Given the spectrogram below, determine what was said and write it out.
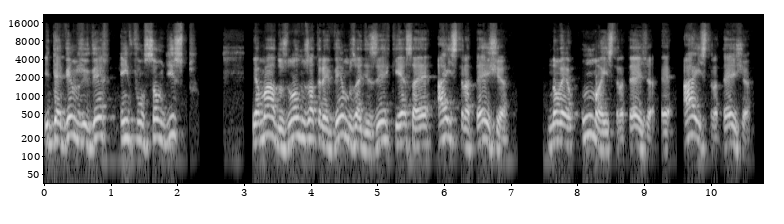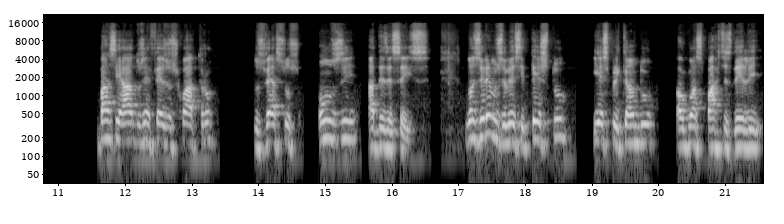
e devemos viver em função disto. E amados, nós nos atrevemos a dizer que essa é a estratégia, não é uma estratégia, é a estratégia baseados em Efésios 4, dos versos 11 a 16. Nós iremos ler esse texto e explicando algumas partes dele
